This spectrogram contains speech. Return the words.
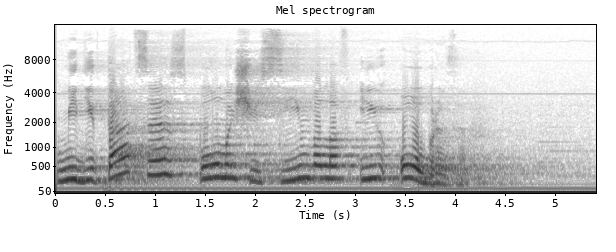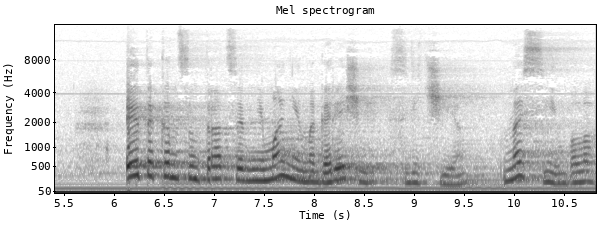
Медитация с помощью символов и образов. Это концентрация внимания на горящей свече, на символах,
